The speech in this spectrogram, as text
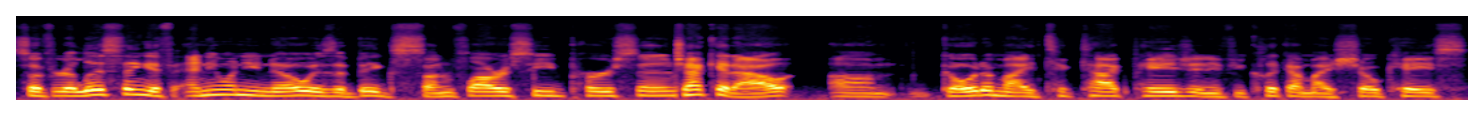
So if you're listening, if anyone you know is a big sunflower seed person, check it out. Um, go to my TikTok page, and if you click on my showcase,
